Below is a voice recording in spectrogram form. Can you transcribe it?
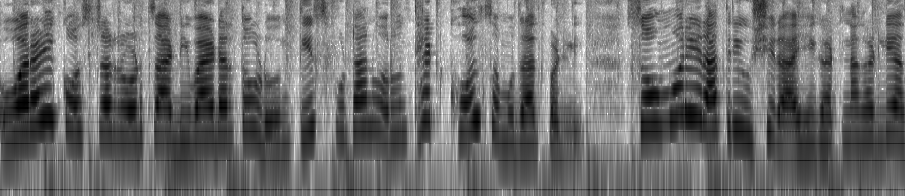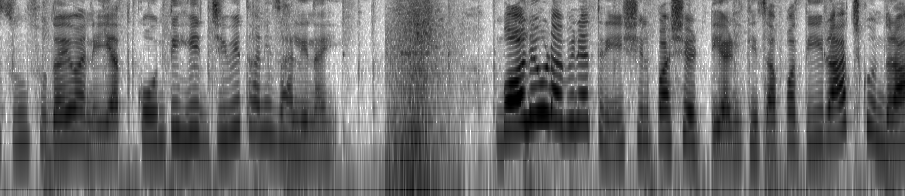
वरळी कोस्टल रोडचा डिवायडर तोडून तीस फुटांवरून थेट खोल समुद्रात पडली. सोमवारी रात्री उशिरा ही घटना घडली असून सुदैवाने यात कोणतीही जीवितहानी झाली नाही. बॉलिवूड अभिनेत्री शिल्पा शेट्टी आणि तिचा पती राज कुंद्रा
